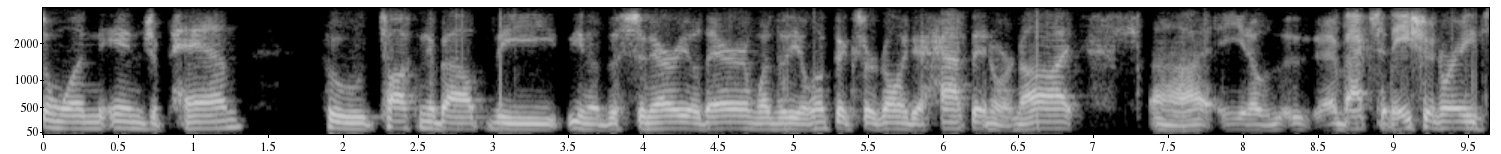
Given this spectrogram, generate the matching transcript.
someone in Japan who talking about the you know the scenario there and whether the Olympics are going to happen or not. Uh, you know, vaccination rates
